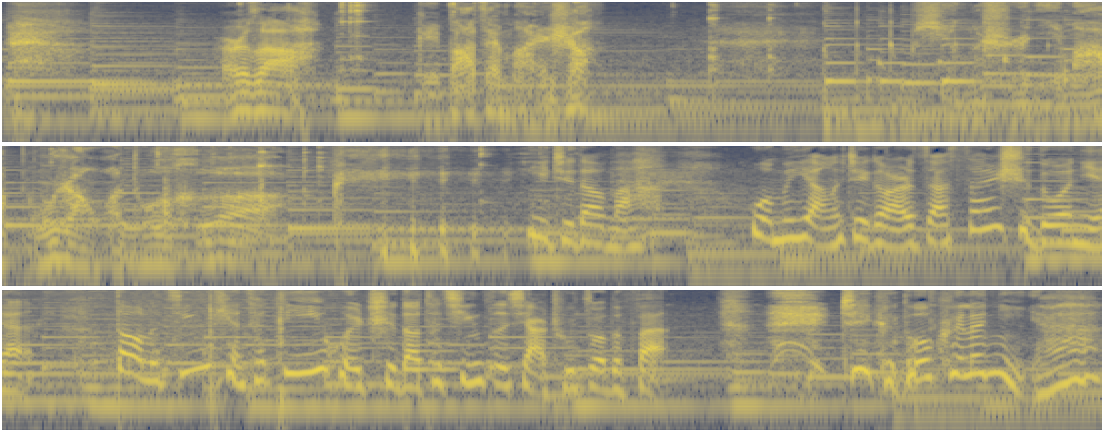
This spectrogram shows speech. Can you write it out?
哎呀，儿子，给爸再满上。平时你妈不让我多喝。你知道吗？我们养了这个儿子三十多年，到了今天才第一回吃到他亲自下厨做的饭，这可多亏了你呀、啊！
